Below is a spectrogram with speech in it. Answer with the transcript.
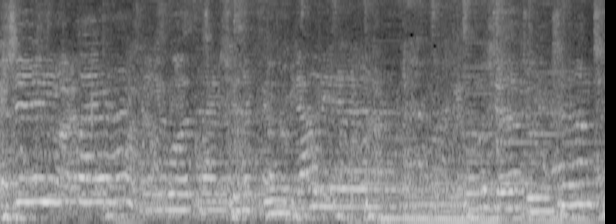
是因为爱你，我才选择表演，有这种诚诚。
